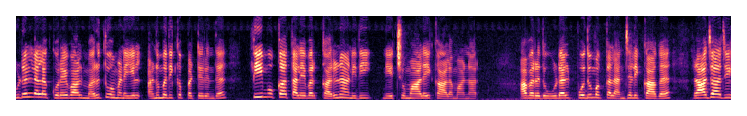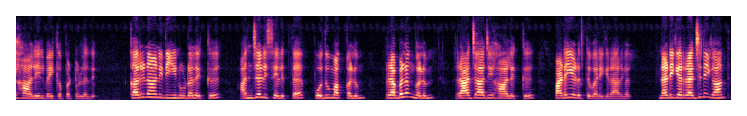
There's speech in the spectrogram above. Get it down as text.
உடல்நலக் குறைவால் மருத்துவமனையில் அனுமதிக்கப்பட்டிருந்த திமுக தலைவர் கருணாநிதி நேற்று மாலை காலமானார். அவரது உடல் பொதுமக்கள் அஞ்சலிக்காக ராஜாஜி ஹாலில் வைக்கப்பட்டுள்ளது. கருணாநிதியின் உடலுக்கு அஞ்சலி செலுத்த பொதுமக்களும், பிரபலங்களும் ராஜாஜி ஹாலுக்கு படையெடுத்து வருகிறார்கள். நடிகர் ரஜினிகாந்த்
